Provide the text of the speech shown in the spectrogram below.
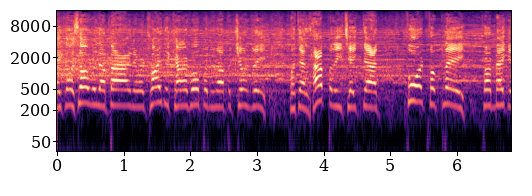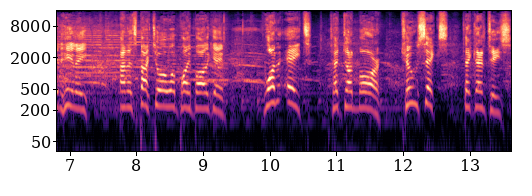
It goes over the bar. They were trying to carve open an opportunity, but they'll happily take that forward for play for Megan Healy, and it's back to a one point ball game. 1 8 to Dunmore, 2 6 to Glenties.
